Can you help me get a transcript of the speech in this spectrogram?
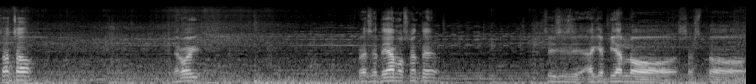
Chao, chao Me voy Reseteamos, gente Sí, sí, sí, hay que pillar los... Estos...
